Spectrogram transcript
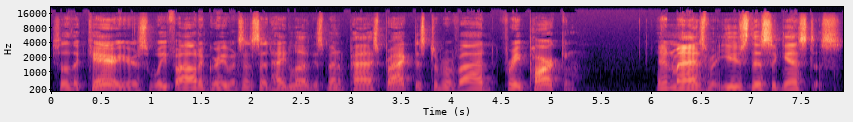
So the carriers, we filed a grievance and said, hey, look, it's been a past practice to provide free parking. And management used this against us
